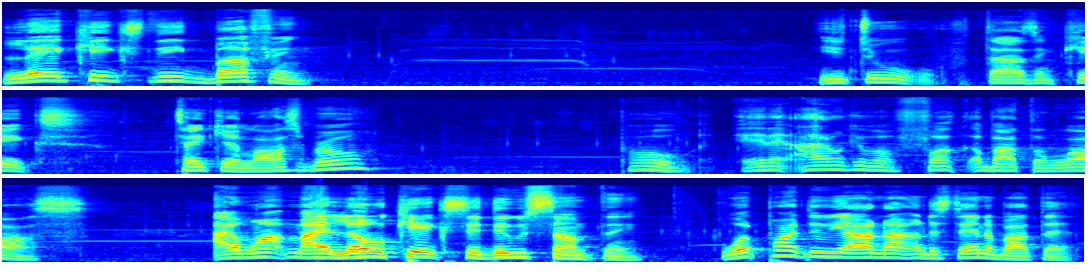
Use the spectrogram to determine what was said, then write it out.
Leg kicks need buffing. You threw thousand kicks. Take your loss, bro. Bro, it, I don't give a fuck about the loss. I want my low kicks to do something. What part do y'all not understand about that?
